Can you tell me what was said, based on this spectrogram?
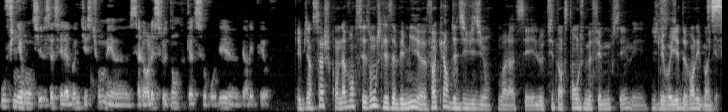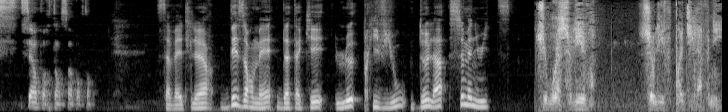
Où finiront-ils? Ça, c'est la bonne question, mais ça leur laisse le temps en tout cas de se rôder vers les playoffs. Eh bien, sache qu'en avant-saison, je les avais mis euh, vainqueurs de division. Voilà, c'est le petit instant où je me fais mousser, mais je les voyais devant les Bengals. C'est important, c'est important. Ça va être l'heure désormais d'attaquer le preview de la semaine 8. Tu vois ce livre Ce livre prédit l'avenir.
